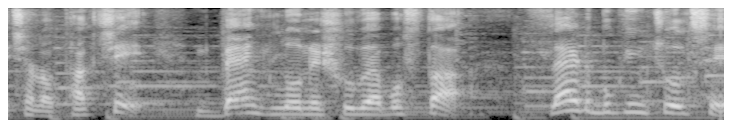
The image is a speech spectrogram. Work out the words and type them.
এছাড়াও থাকছে ব্যাংক লোনের সুব্যবস্থা। ফ্ল্যাট বুকিং চলছে।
